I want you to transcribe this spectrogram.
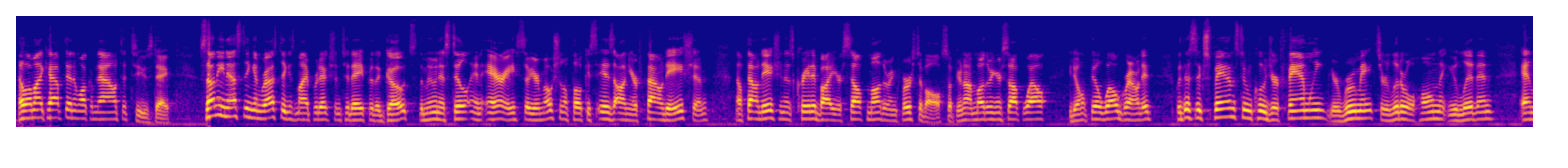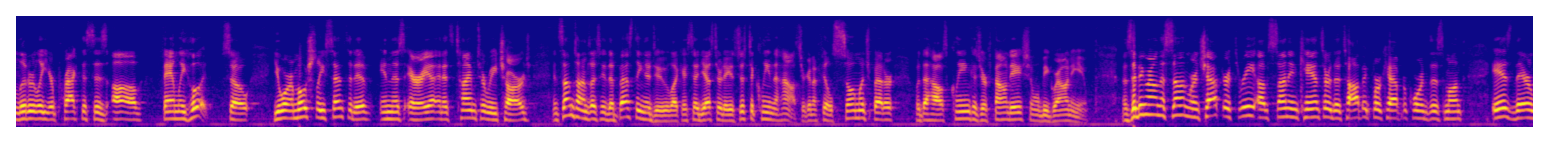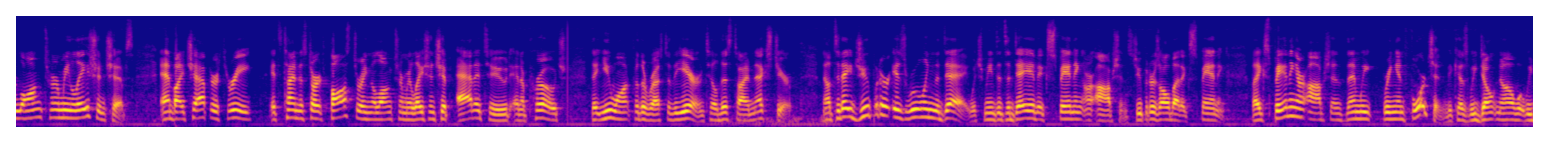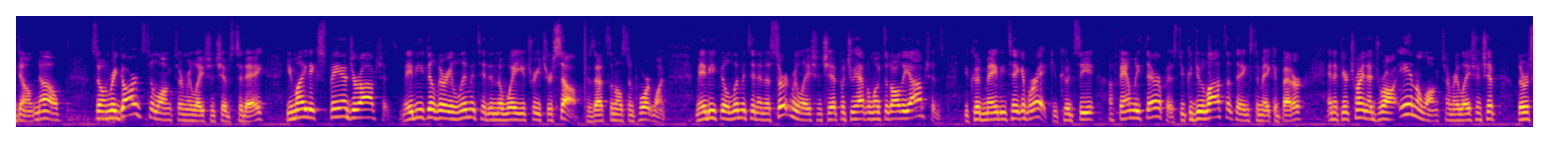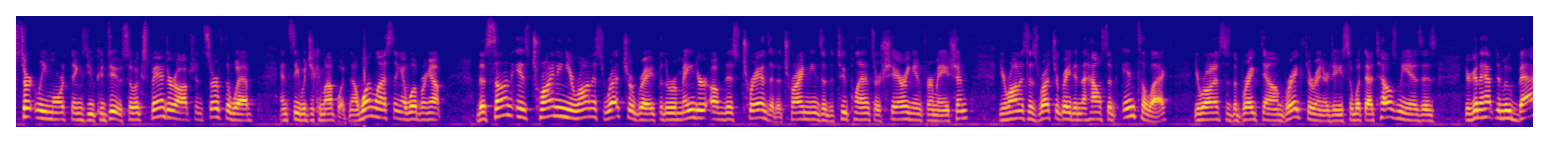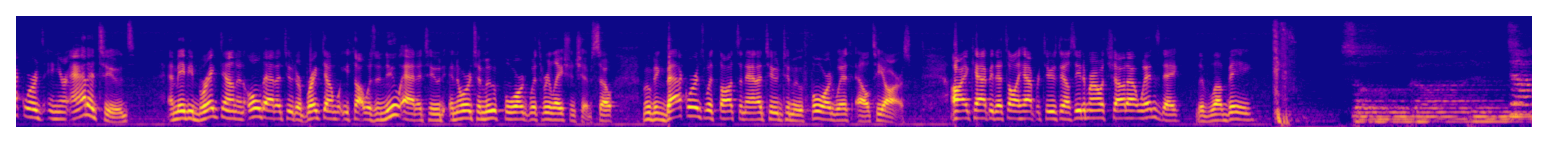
Hello, my captain, and welcome now to Tuesday. Sunny nesting and resting is my prediction today for the goats. The moon is still in Aries, so your emotional focus is on your foundation. Now, foundation is created by your self mothering, first of all. So, if you're not mothering yourself well, you don't feel well grounded. But this expands to include your family, your roommates, your literal home that you live in, and literally your practices of familyhood. So you are emotionally sensitive in this area and it's time to recharge. And sometimes I say the best thing to do, like I said yesterday, is just to clean the house. You're going to feel so much better with the house clean because your foundation will be grounding you. Now, zipping around the sun, we're in chapter 3 of Sun in Cancer. The topic for Capricorns this month is their long term relationships. And by chapter 3, it's time to start fostering the long term relationship attitude and approach that you want for the rest of the year until this time next year. Now, today, Jupiter is ruling the day, which means it's a day of expanding our options. Jupiter is all about expanding. By expanding our options, then we bring in fortune because we don't know what we don't know. So, in regards to long term relationships today, you might expand your options. Maybe you feel very limited in the way you treat yourself, because that's the most important one. Maybe you feel limited in a certain relationship, but you haven't looked at all the options. You could maybe take a break. You could see a family therapist. You could do lots of things to make it better. And if you're trying to draw in a long term relationship, there's certainly more things you could do. So, expand your options, surf the web, and see what you come up with. Now, one last thing I will bring up the Sun is trining Uranus retrograde for the remainder of this transit. A trine means that the two planets are sharing information. Uranus is retrograde in the house of intellect. Uranus is the breakdown, breakthrough energy. So what that tells me is, is you're going to have to move backwards in your attitudes and maybe break down an old attitude or break down what you thought was a new attitude in order to move forward with relationships. So moving backwards with thoughts and attitude to move forward with LTRs. All right, Cappy, that's all I have for Tuesday. I'll see you tomorrow with Shout Out Wednesday. Live, love, be. Soul Garden.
